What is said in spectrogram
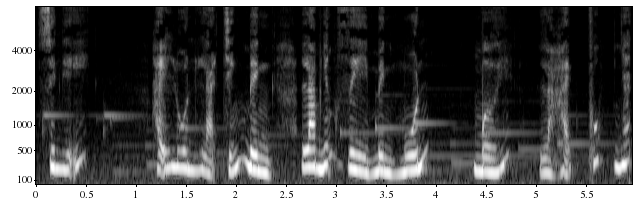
suy nghĩ. Hãy luôn là chính mình, làm những gì mình muốn mới là hạnh phúc nhất.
